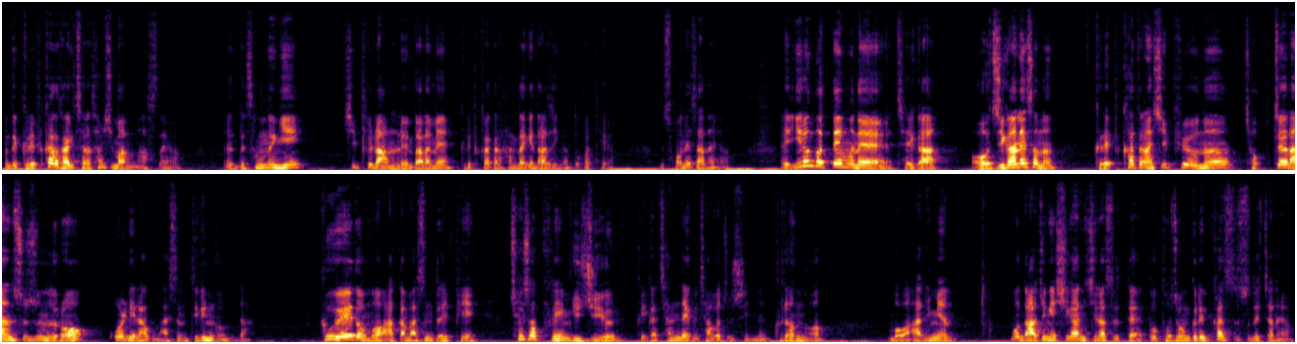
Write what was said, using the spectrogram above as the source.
근데 그래픽카드 가격차는 30만원 났어요. 근데 성능이 CPU를 안 올리는 바람에 그래픽카드가 한 단계 낮으니까 똑같아요. 손해잖아요. 이런 것 때문에 제가 어지간해서는 그래픽카드랑 CPU는 적절한 수준으로 올리라고 말씀드린 겁니다. 그 외에도 뭐 아까 말씀드렸다시피 최소 프레임 유지율 그러니까 잔렉을 잡아줄 수 있는 그런 거뭐 아니면 뭐 나중에 시간이 지났을 때 또 더 좋은 그래픽카드 쓸 수도 있잖아요.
